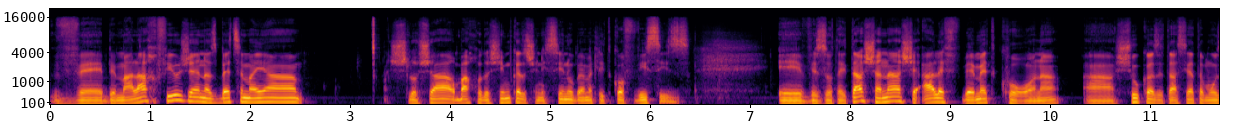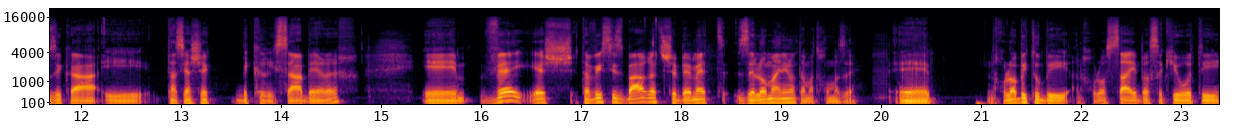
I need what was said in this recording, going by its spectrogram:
ובמהלך פיוז'ן אז בעצם היה שלושה ארבעה חודשים כזה שניסינו באמת לתקוף VCs. וזאת הייתה שנה שא' באמת קורונה השוק הזה תעשיית המוזיקה היא תעשייה שבקריסה בערך. ויש את ה-VCs בארץ שבאמת זה לא מעניין אותם התחום הזה. אה, אנחנו לא b2b אנחנו לא cyber security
